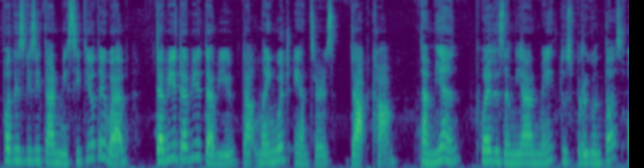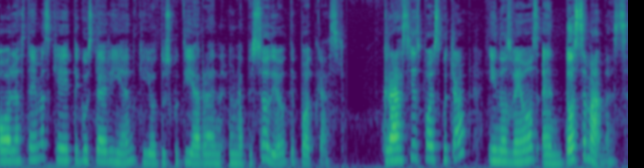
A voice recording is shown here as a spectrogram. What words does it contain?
puedes visitar mi sitio de web www.languageanswers.com. También puedes enviarme tus preguntas o los temas que te gustarían que yo discutiera en un episodio de podcast. Gracias por escuchar y nos vemos en dos semanas.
